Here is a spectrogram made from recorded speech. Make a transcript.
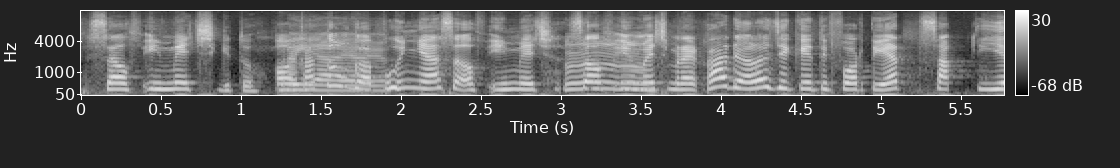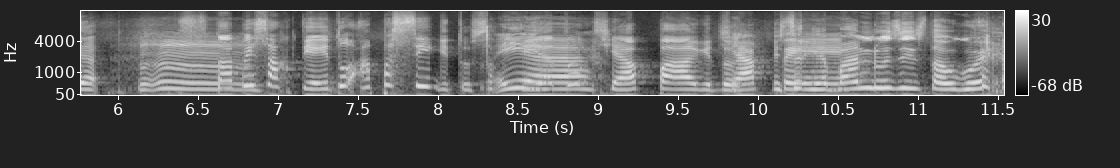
self image gitu. Oh, Mereka iya, tuh iya, nggak iya. punya self image. Self image mereka adalah JKT48 Saktia. Tapi Saktia itu apa sih gitu? Saktia Iya. tuh siapa gitu? Siapa? Istrinya Pandu sih setahu gue.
